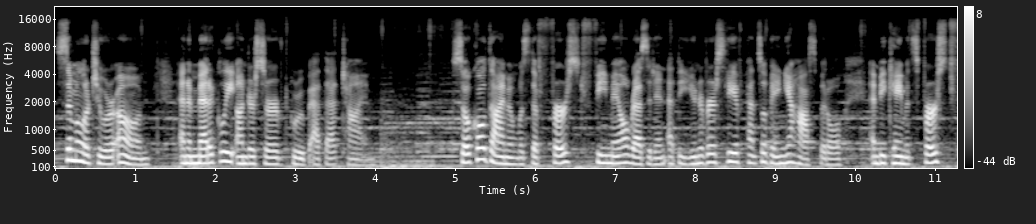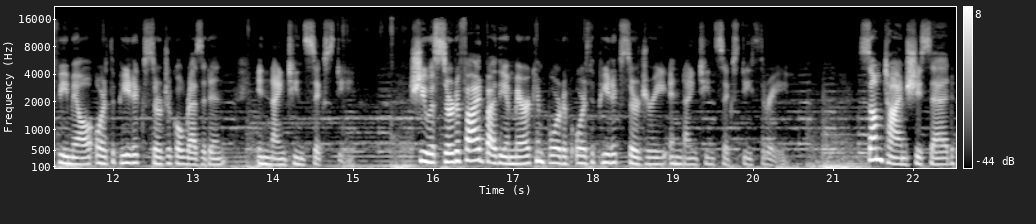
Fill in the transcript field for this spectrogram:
similar to her own, and a medically underserved group at that time. Sokol Diamond was the first female resident at the University of Pennsylvania Hospital and became its first female orthopedic surgical resident in 1960. She was certified by the American Board of Orthopedic Surgery in 1963. Sometimes, she said,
